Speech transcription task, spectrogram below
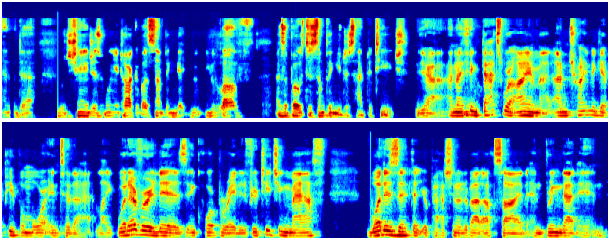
and uh, which changes when you talk about something that you, you love as opposed to something you just have to teach. Yeah and i think that's where i am at. I'm trying to get people more into that. Like whatever it is incorporated if you're teaching math what is it that you're passionate about outside and bring that in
